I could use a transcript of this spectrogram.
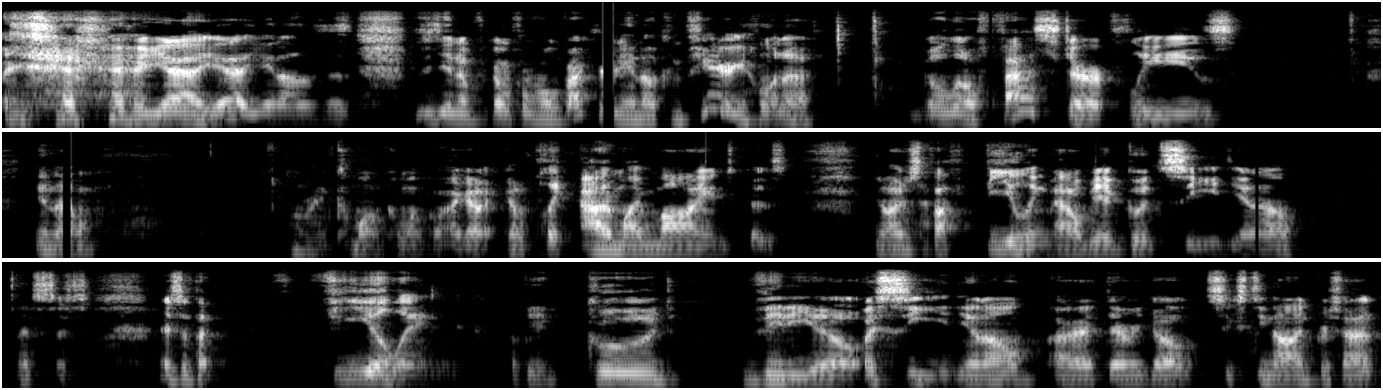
yeah, yeah, you know, this is, you know, if we're going for world record, you know, computer, you want to go a little faster, please. You know. All right, come on, come on, come on. I gotta gotta play out of my mind because you know I just have a feeling that'll be a good seed. You know, it's it's it's just that feeling. It'll be a good video, a seed. You know. All right, there we go. Sixty nine percent.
